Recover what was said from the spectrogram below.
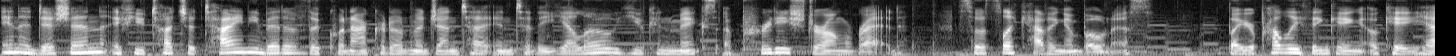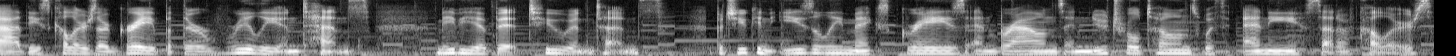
In addition, if you touch a tiny bit of the quinacridone magenta into the yellow, you can mix a pretty strong red so it's like having a bonus. But you're probably thinking, okay, yeah, these colors are great, but they're really intense. Maybe a bit too intense. But you can easily mix grays and browns and neutral tones with any set of colors.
